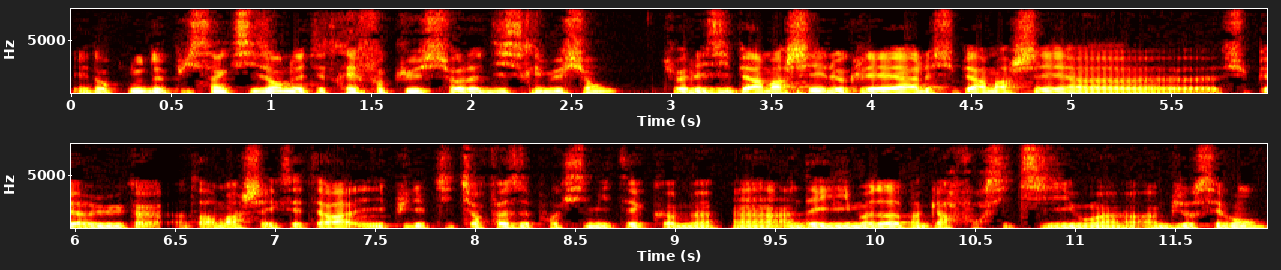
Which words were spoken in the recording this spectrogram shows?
Et donc nous, depuis 5-6 ans, on était très focus sur la distribution. Tu vois, les hypermarchés Leclerc, les supermarchés euh, Super U, Intermarché, etc. Et puis les petites surfaces de proximité comme un, Daily Modop, un Carrefour City ou un, un Bio C'est Bon.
